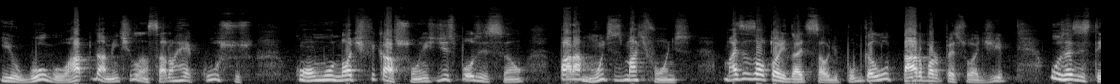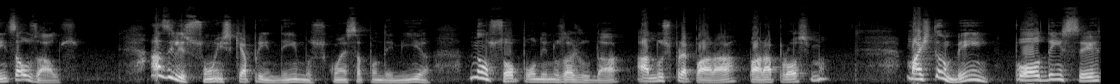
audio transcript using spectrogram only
e o Google rapidamente lançaram recursos como notificações de exposição para muitos smartphones, mas as autoridades de saúde pública lutaram para persuadir os resistentes a usá-los. As lições que aprendemos com essa pandemia não só podem nos ajudar a nos preparar para a próxima, mas também podem ser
